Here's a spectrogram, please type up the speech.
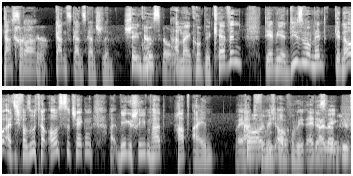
Das Krass, war ja. ganz, ganz, ganz schlimm. Schönen Gruß an meinen Kumpel Kevin, der mir in diesem Moment, genau als ich versucht habe auszuchecken, hat mir geschrieben hat, hab ein. Er hat für mich auch probiert. Ey, deswegen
